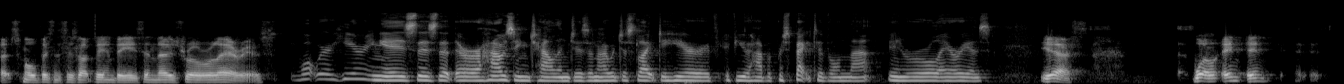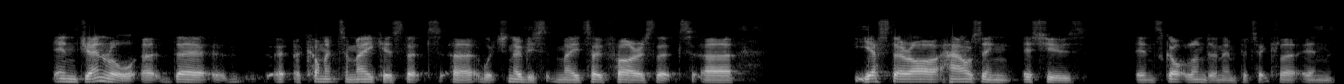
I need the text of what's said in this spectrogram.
uh, small businesses like B&Bs in those rural areas? What we're hearing is is that there are housing challenges, and I would just like to hear if, if you have a perspective on that in rural areas. Yes. Well, in in in general, uh, there a comment to make is that uh, which nobody's made so far is that uh, yes, there are housing issues in Scotland and in particular in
